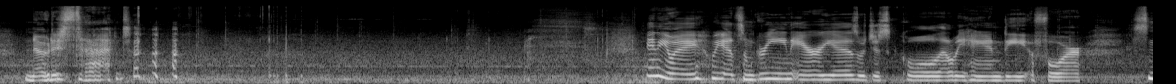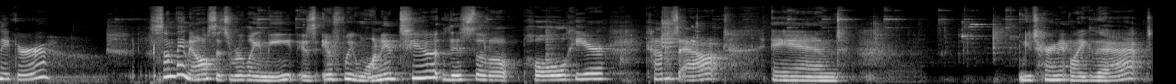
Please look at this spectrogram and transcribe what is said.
noticed that. anyway, we got some green areas, which is cool. That'll be handy for Snicker. Something else that's really neat is if we wanted to, this little pole here comes out and you turn it like that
